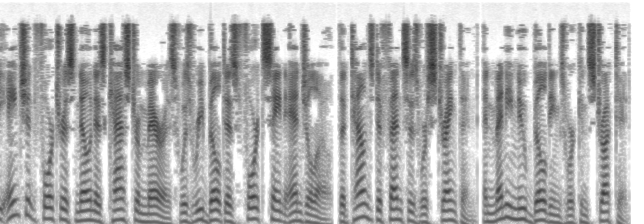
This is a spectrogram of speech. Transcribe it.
The ancient fortress known as Castrum Maris was rebuilt as Fort St. Angelo, the town's defences were strengthened, and many new buildings were constructed.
